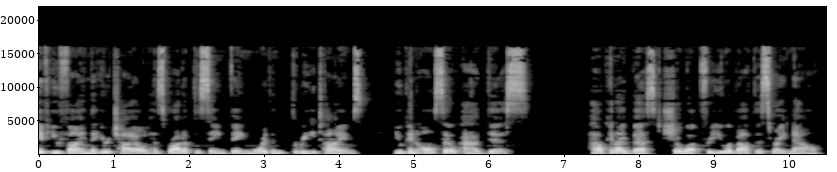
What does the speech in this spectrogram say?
If you find that your child has brought up the same thing more than three times, you can also add this. How can I best show up for you about this right now?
